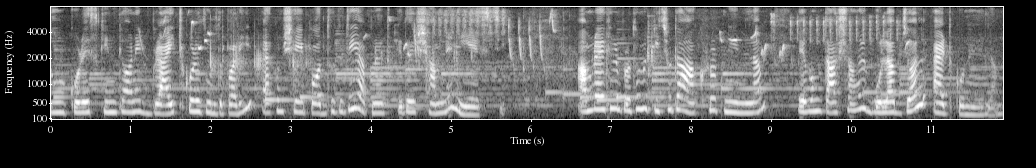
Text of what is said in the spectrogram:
দূর করে স্কিনকে অনেক ব্রাইট করে তুলতে পারি, এখন সেই পদ্ধতিটি আপনাদের সামনে নিয়ে এসেছি। আমরা এখানে প্রথমে কিছুটা আখরোট নিয়ে নিলাম এবং তার সঙ্গে গোলাপ জল অ্যাড করে নিলাম।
